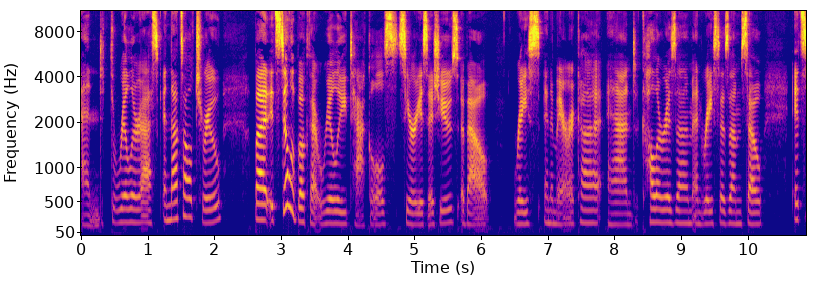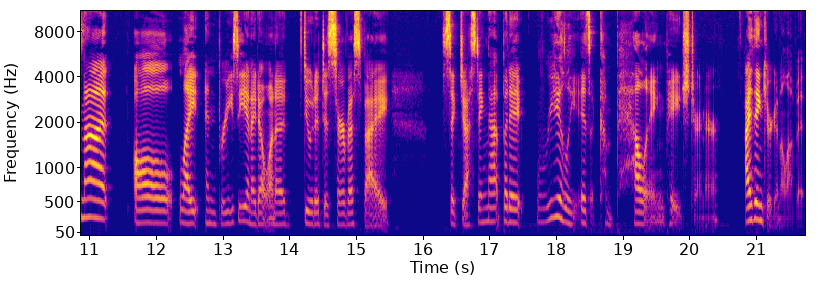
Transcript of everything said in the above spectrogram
and thriller esque, and that's all true. But it's still a book that really tackles serious issues about race in America and colorism and racism. So it's not all light and breezy, and I don't want to do it a disservice by suggesting that, but it really is a compelling page turner. I think you're going to love it.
